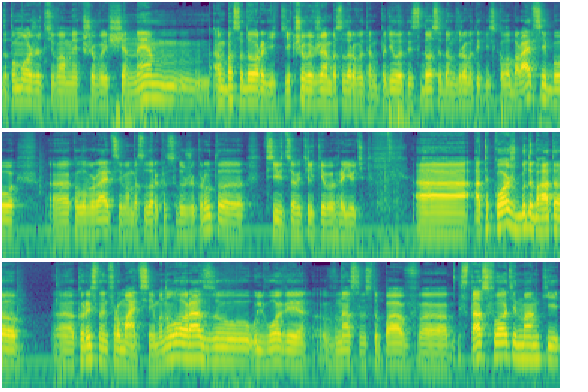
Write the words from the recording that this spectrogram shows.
допоможуть вам, якщо ви ще не амбасадор, якщо ви вже амбасадор, ви там поділитесь досвідом, зробите якісь колаборації, бо е, колаборації в амбасадорах це дуже круто, всі від цього тільки виграють. А, також буде багато е, корисної інформації. Минулого разу у Львові в нас виступав е, Стас Floating Monkey,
